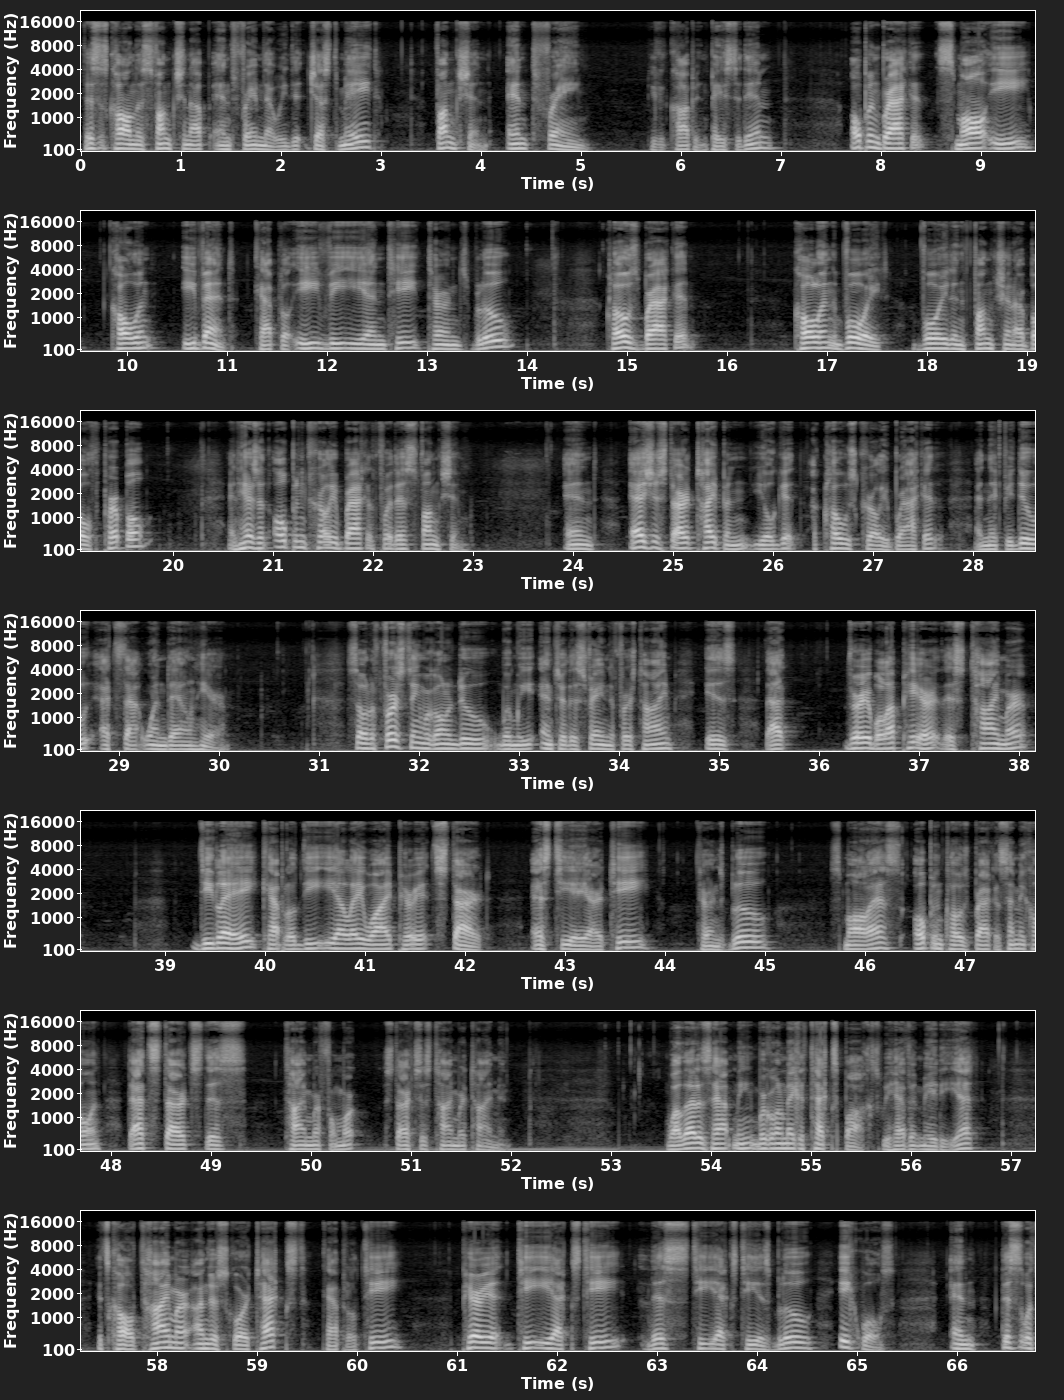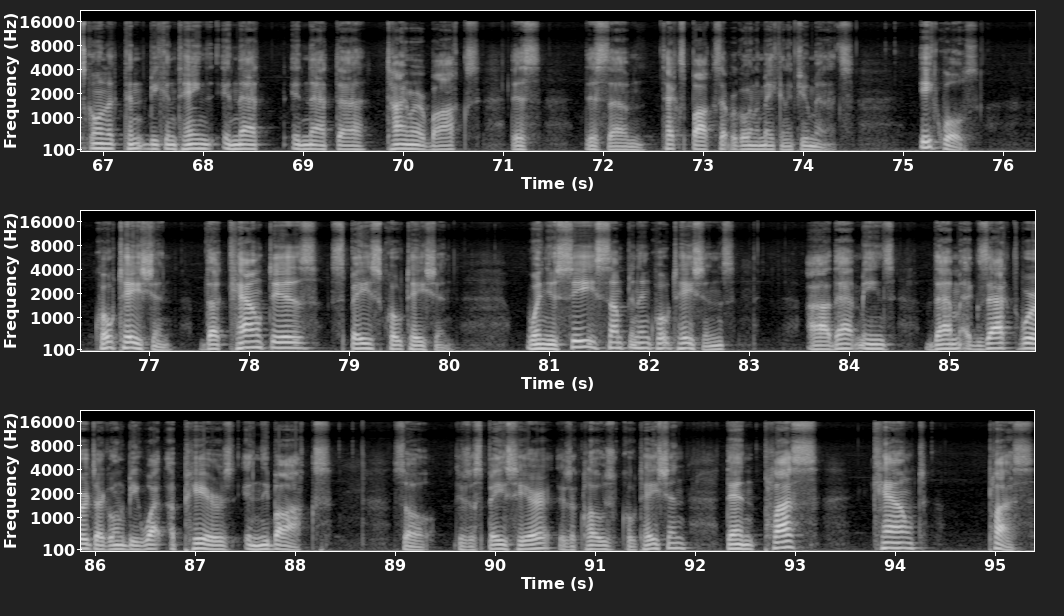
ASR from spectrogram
This is calling this function up ent frame that we just made, function ent frame. You can copy and paste it in. Open bracket, small e, colon, event, capital E-V-E-N-T, turns blue, close bracket, colon, void. Void and function are both purple. And here's an open curly bracket for this function. And as you start typing, you'll get a closed curly bracket. And if you do, that's that one down here. So the first thing we're going to do when we enter this frame the first time is that variable up here, this timer, delay, capital D-E-L-A-Y, period, start, S-T-A-R-T, turns blue, small s, open close bracket, semicolon. That starts this timer from starts this timer timing. While that is happening, we're going to make a text box. We haven't made it yet. It's called timer underscore text, capital T, period T-E-X-T. This T-E-X-T is blue, equals. And this is what's going to be contained in that in that uh, timer box. This this um, text box that we're going to make in a few minutes. Equals, quotation, the count is space quotation. When you see something in quotations, uh, that means them exact words are going to be what appears in the box. So there's a space here, there's a closed quotation, then plus, count, plus.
